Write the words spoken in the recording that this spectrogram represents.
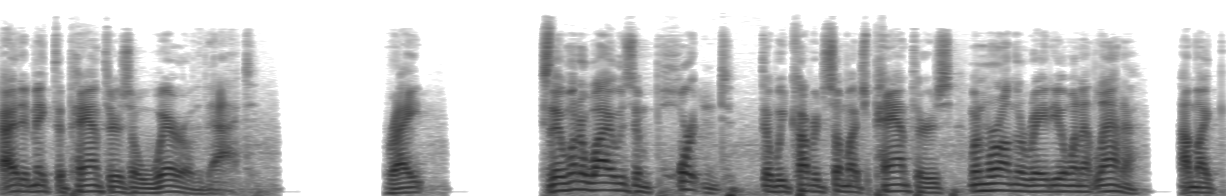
I had to make the Panthers aware of that, right? Because they wonder why it was important that we covered so much Panthers when we're on the radio in Atlanta. I'm like,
